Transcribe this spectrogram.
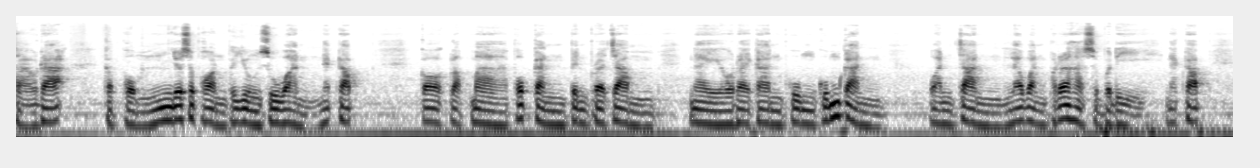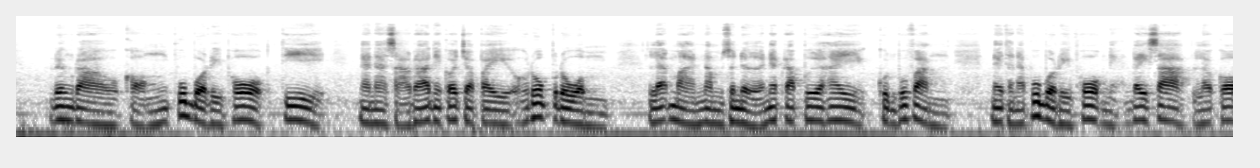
สาระ กับผมยศพรพยุงสุวรรณนะครับ ก็กลับมาพบกันเป็นประจำในรายการภูมิคุ้มกัน วันจันทร์และวันพฤหัสบดีนะครับ เรื่องราวของผู้บริโภคที่นานาสาระเนี่ยก็จะไปรวบรวม และมานำเสนอนะครับ เพื่อให้คุณผู้ฟังในฐานะผู้บริโภคเนี่ยได้ทราบแล้วก็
